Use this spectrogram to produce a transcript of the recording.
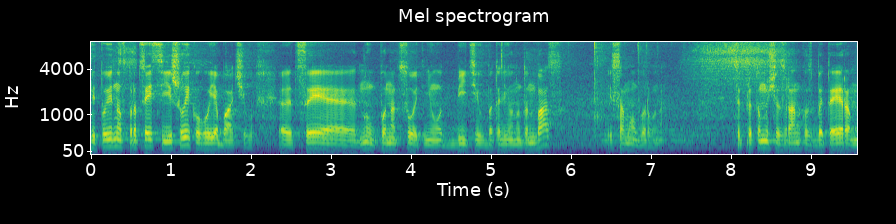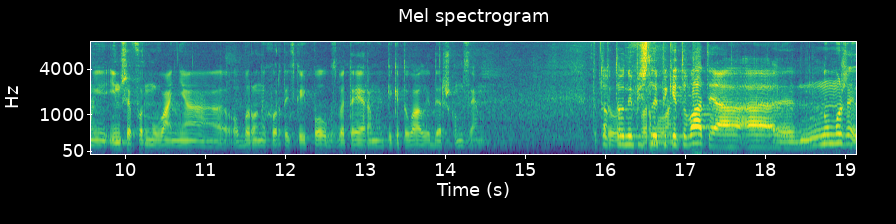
Відповідно, в процесі йшли, кого я бачив. Е, Це ну, понад сотню от бійців батальйону Донбас і самооборона. Це при тому, що зранку з БТРами, інше формування оборони Хортицький полк з БТРами пікетували Держкомзем. Тобто вони пішли пікетувати, а, а Е, Ну, може,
